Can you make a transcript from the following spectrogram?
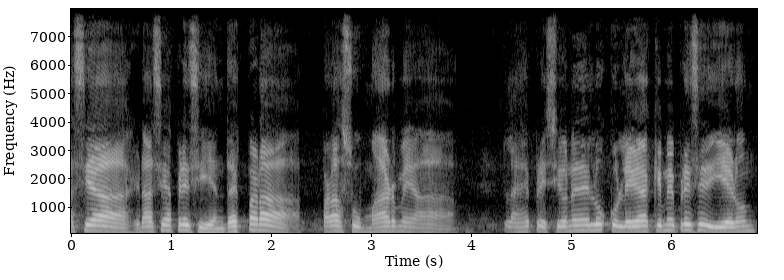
Gracias, gracias Presidenta. Es para, sumarme a las expresiones de los colegas que me precedieron.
